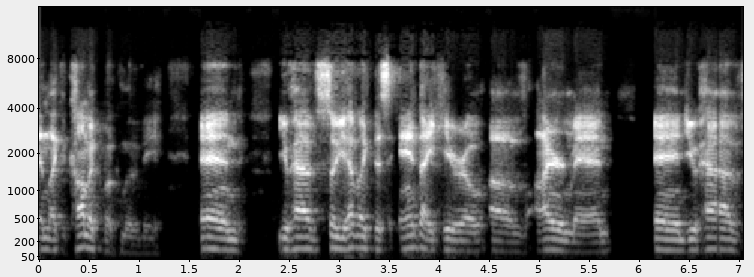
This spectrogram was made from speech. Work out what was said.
in like a comic book movie. And you have so you have like this anti-hero of Iron Man, and you have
